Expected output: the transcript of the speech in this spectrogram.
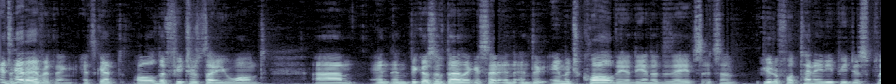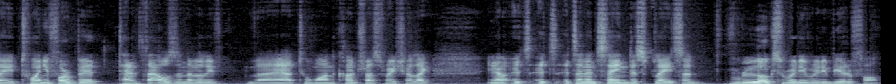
it's got everything. It's got all the features that you want. Um, and, and because of that, like I said, and, and the image quality at the end of the day, it's it's a beautiful 1080p display, 24-bit, 10,000, I believe, uh, to one contrast ratio. Like, you know, it's it's it's an insane display. So looks really really beautiful,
